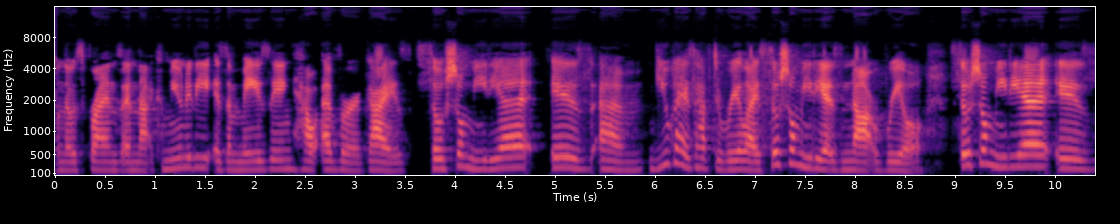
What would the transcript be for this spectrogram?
those friends and that community is amazing. However, guys, social media is um you guys have to realize social media is not real. Social media is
